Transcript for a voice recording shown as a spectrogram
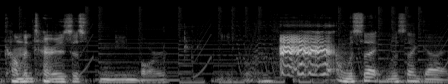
commentary is just mean bar. What's that? What's that guy?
